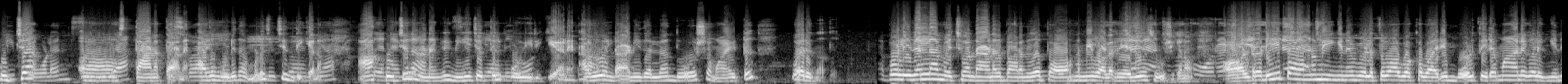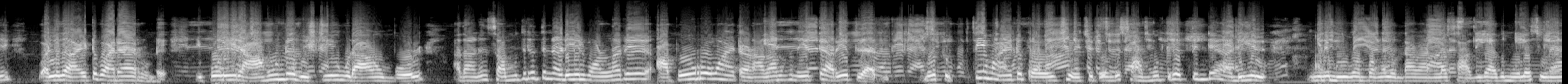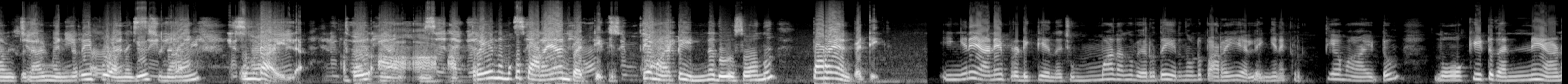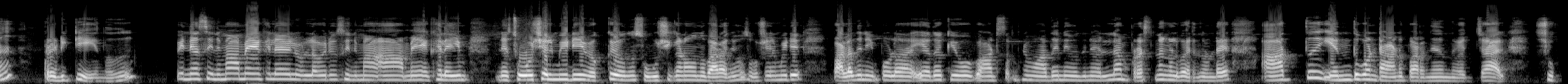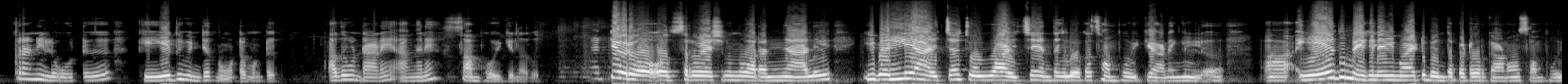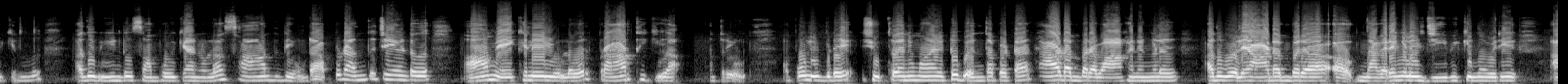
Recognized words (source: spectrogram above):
കുജ ആ, സ്ഥാനത്താണ്. അതുകൂടി നമ്മൾ ചിന്തിക്കണം. ആ കുജനാണെങ്കിൽ നീചത്തിൽ പോയിരിക്കുകയാണ്. അതുകൊണ്ടാണ് ഇതെല്ലാം ദോഷമായിട്ട് വരുന്നത്. അപ്പോൾ ഇതെല്ലാം വെച്ചുകൊണ്ടാണ് പറഞ്ഞത് പൗർണമി വളരെയധികം സൂക്ഷിക്കണം. ഓൾറെഡി പൗർണമി ഇങ്ങനെ വെളുത്തുവാവൊക്കെ വരുമ്പോൾ തിരമാലകൾ ഇങ്ങനെ വലുതായിട്ട് വരാറുണ്ട്. ഇപ്പോൾ ഈ രാഹുവിന്റെ ദൃഷ്ടിയും കൂടെ ആകുമ്പോൾ അതാണ് സമുദ്രത്തിനടിയിൽ വളരെ അപൂർവമായിട്ടാണ്. അത് നമുക്ക് നേരത്തെ അറിയത്തില്ലായിരുന്നു. നമ്മൾ കൃത്യമായിട്ട് പ്രവചിച്ചു വെച്ചിട്ടുണ്ട്. സമുദ്രത്തിന്റെ അടിയിൽ ഇങ്ങനെ ഭൂകമ്പങ്ങൾ ഉണ്ടാകാനുള്ള സാധ്യത അതുമൂലം സുനാമി സുനാമി മുന്നറിയിപ്പ് വന്നെങ്കിൽ സുനാമി ഉണ്ടായില്ല. അപ്പോൾ അത്രയും നമുക്ക് പറയാൻ പറ്റി. കൃത്യമായിട്ട് ഇന്ന ദിവസമെന്ന് പറയാൻ പറ്റി. ഇങ്ങനെയാണ് പ്രൊഡിക്റ്റ് ചെയ്യുന്നത്. ചുമ്മാ അങ്ങ് വെറുതെ ഇരുന്നുകൊണ്ട് പറയുകയല്ല. ഇങ്ങനെ കൃത്യമായിട്ടും നോക്കിയിട്ട് തന്നെയാണ് പ്രഡിക്റ്റ് ചെയ്യുന്നത്. പിന്നെ സിനിമാ മേഖലയിലുള്ളവരും സിനിമ ആ മേഖലയും പിന്നെ സോഷ്യൽ മീഡിയയും ഒക്കെ ഒന്ന് സൂക്ഷിക്കണമെന്ന് പറഞ്ഞു. സോഷ്യൽ മീഡിയ പലതിനും ഇപ്പോൾ ഏതൊക്കെയോ വാട്സപ്പിനും അതിനും ഇതിനും എല്ലാം പ്രശ്നങ്ങൾ വരുന്നുണ്ട്. അത് എന്തുകൊണ്ടാണ് പറഞ്ഞതെന്ന് വെച്ചാൽ ശുക്രനിലോട്ട് കേതുവിന്റെ നോട്ടമുണ്ട്. അതുകൊണ്ടാണ് അങ്ങനെ സംഭവിക്കുന്നത്. മറ്റൊരു ഒബ്സർവേഷൻ എന്ന് പറഞ്ഞാൽ ഈ വെള്ളിയാഴ്ച ചൊവ്വാഴ്ച എന്തെങ്കിലുമൊക്കെ സംഭവിക്കുകയാണെങ്കിൽ ഏത് മേഖലയുമായിട്ട് ബന്ധപ്പെട്ടവർക്കാണോ സംഭവിക്കുന്നത്? അത് വീണ്ടും സംഭവിക്കാനുള്ള സാധ്യതയുണ്ട്. അപ്പോഴെന്ത് ചെയ്യേണ്ടത്? ആ മേഖലയിലുള്ളവർ പ്രാർത്ഥിക്കുക. അത്രേ ഉള്ളൂ. അപ്പോൾ ഇവിടെ ശുക്രനുമായിട്ട് ബന്ധപ്പെട്ട ആഡംബര വാഹനങ്ങൾ അതുപോലെ ആഡംബര നഗരങ്ങളിൽ ജീവിക്കുന്നവര്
